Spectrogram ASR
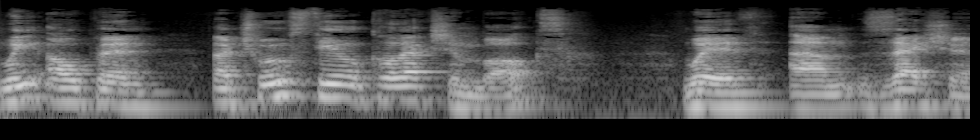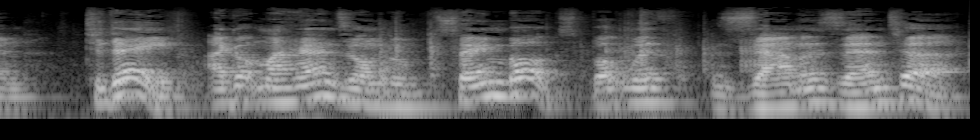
we opened a True Steel collection box with um, Zacian. Today, I got my hands on the same box, but with Zamazenta.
